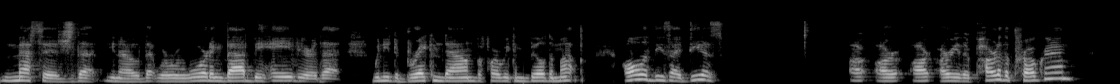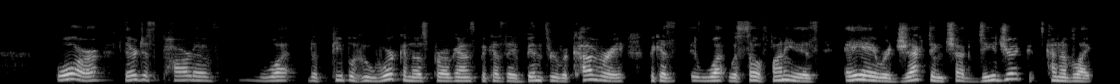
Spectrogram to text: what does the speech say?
message that you know that we're rewarding bad behavior that we need to break them down before we can build them up all of these ideas are, are, are either part of the program or they're just part of what the people who work in those programs because they've been through recovery because what was so funny is aa rejecting chuck Dederich it's kind of like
